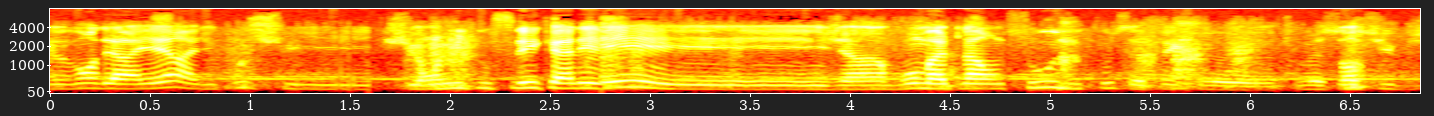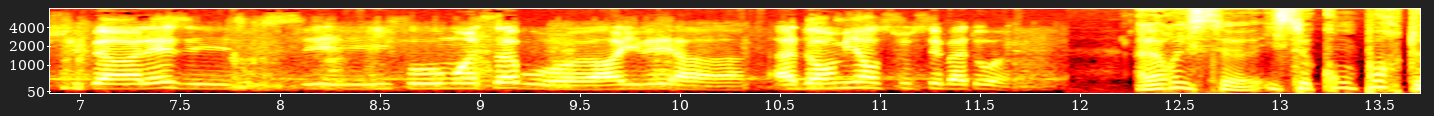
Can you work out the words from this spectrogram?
devant, derrière. Et du coup, je suis, je suis calé. Et j'ai un bon matelas en dessous. Du coup, ça fait que je me sens super à l'aise. Et il faut au moins ça pour euh, arriver à, dormir sur ces bateaux. Alors, il se, il se comporte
